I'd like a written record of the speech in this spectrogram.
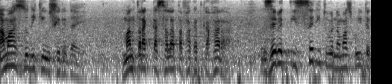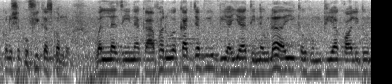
নামাজ যদি কেউ ছেড়ে দেয় মান্তারাক্কা সালাতা ফাকাত কাফারা, যে ব্যক্তি ইচ্ছাকৃতভাবে নামাজ পরিত্যাগ করল, সে কুফরি কাজ করল। ওয়াল্লাজিনা কাফারু কাজ্জাবু বিআয়াতিনা উলাইকা হুম ফিয়া খালিদুন।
